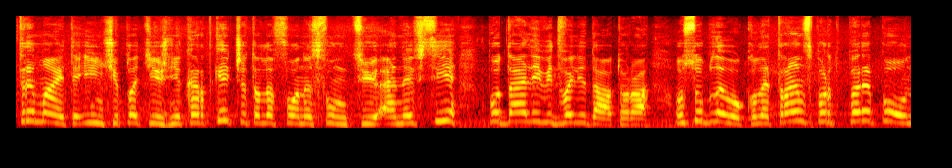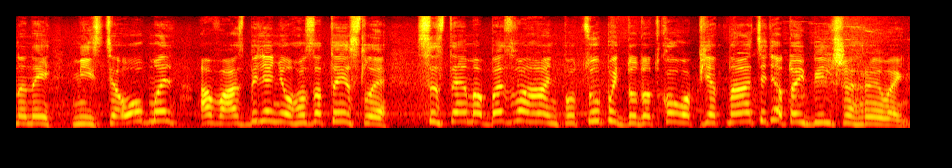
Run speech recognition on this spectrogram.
тримайте інші платіжні картки чи телефони з функцією NFC подалі від валідатора, особливо коли транспорт переповнений, місця обмаль, а вас біля нього затисли. Система без вагань поцупить додатково 15, а то й більше гривень.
